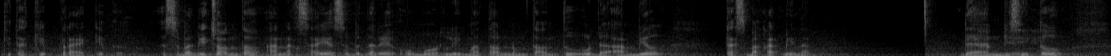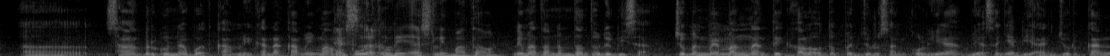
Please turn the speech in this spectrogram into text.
kita keep track gitu sebagai contoh anak saya sebenarnya umur 5 tahun 6 tahun tuh udah ambil tes bakat minat dan di Oke. situ eh, sangat berguna buat kami karena kami mampu S untuk- early S 5 tahun. 5 tahun 6 tahun tuh udah bisa. Cuman memang nanti kalau untuk penjurusan kuliah biasanya dianjurkan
